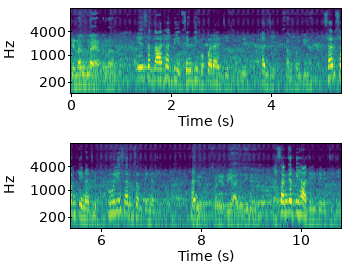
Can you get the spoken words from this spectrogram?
ਕਿਹਨਾਂ ਨੂੰ ਬਣਾਇਆ ਪ੍ਰਧਾਨ? ਇਹ ਸਰਦਾਰ ਹਰਦੀਪ ਸਿੰਘ ਜੀ ਬੁੱਪਰ ਹੈ ਜੀ। ਜੀ। ਹਾਂਜੀ। ਸਰਬਸੰਮਤੀ ਨਾਲ? ਸਰਬਸੰਮਤੀ ਨਾਲ ਜੀ ਪੂਰੀ ਸਰਬਸੰਮਤੀ ਨਾਲ ਜੀ। ਹਾਂਜੀ। ਸੰਗਤ ਦੀ ਹਾਜ਼ਰੀ ਦੇ ਵਿੱਚ? ਸੰਗਤ ਦੀ ਹਾਜ਼ਰੀ ਦੇ ਵਿੱਚ ਜੀ।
